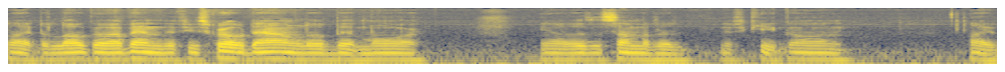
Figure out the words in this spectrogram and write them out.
like the logo. I've been if you scroll down a little bit more, you know, those are some of the if you keep going, like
